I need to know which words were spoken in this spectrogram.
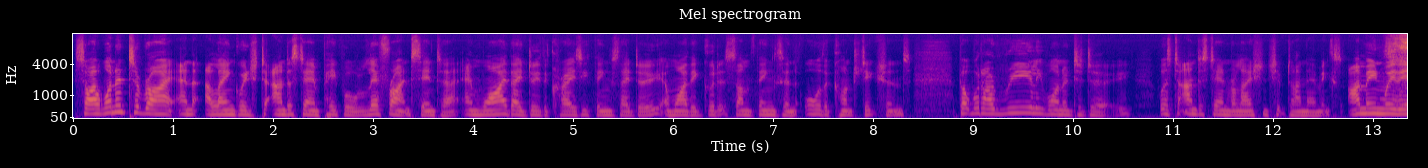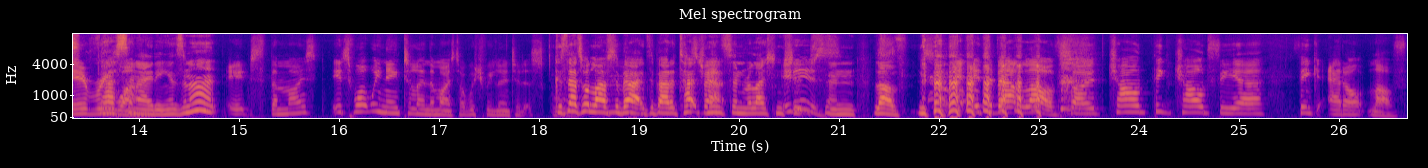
So I wanted to write an, a language to understand people left, right, and centre and why they do the crazy things they do and why they're good at some things and all the contradictions. But what I really wanted to do was to understand relationship dynamics. I mean, with everyone. Fascinating, isn't it? It's the most, it's what we need to learn the most. I wish we learnt it at school. Because that's what life's mm. about. It's about attachments and relationships and love. it's about love. So child think child fear, think adult love.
